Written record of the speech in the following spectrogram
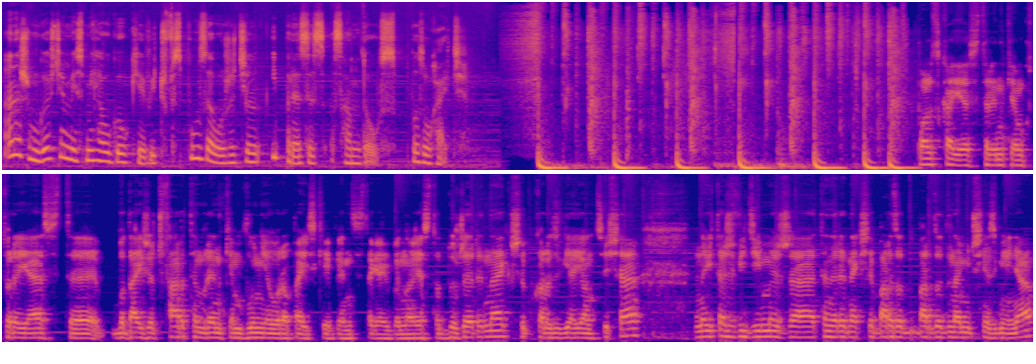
A naszym gościem jest Michał Gołkiewicz, współzałożyciel i prezes Sandoz. Posłuchajcie. Polska jest rynkiem, który jest y, bodajże czwartym rynkiem w Unii Europejskiej, więc tak jakby no jest to duży rynek, szybko rozwijający się. No i też widzimy, że ten rynek się bardzo, bardzo dynamicznie zmienia.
